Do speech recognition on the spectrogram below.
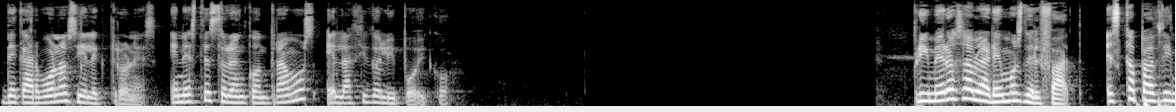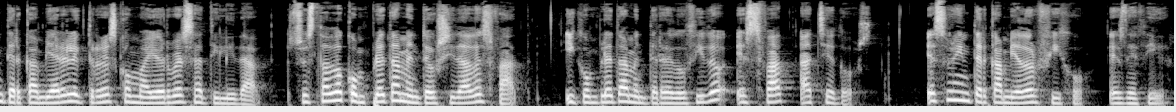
de carbonos y electrones. En este solo encontramos el ácido lipoico. Primero os hablaremos del FAD. Es capaz de intercambiar electrones con mayor versatilidad. Su estado completamente oxidado es FAD y completamente reducido es FAD-H2. Es un intercambiador fijo, es decir,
